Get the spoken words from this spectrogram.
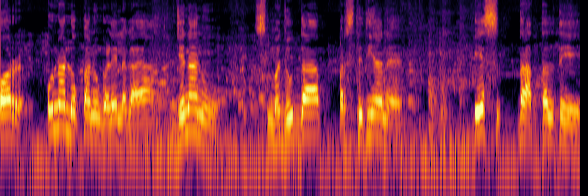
ਔਰ ਉਹਨਾਂ ਲੋਕਾਂ ਨੂੰ ਗਲੇ ਲਗਾਇਆ ਜਿਨ੍ਹਾਂ ਨੂੰ ਮੌਜੂਦਾ ਪਰਿਸਥਿਤੀਆਂ ਨੇ ਇਸ ਧਰਾਤਲ ਤੇ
